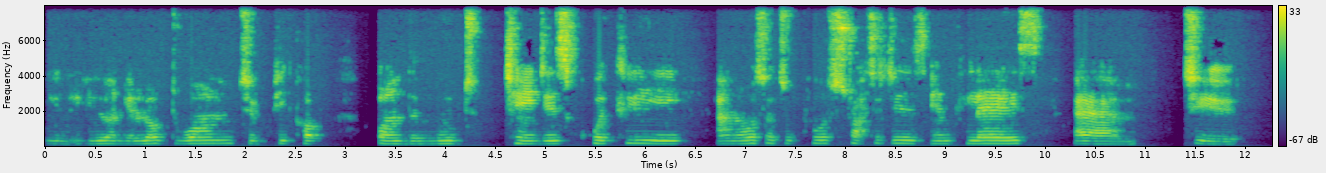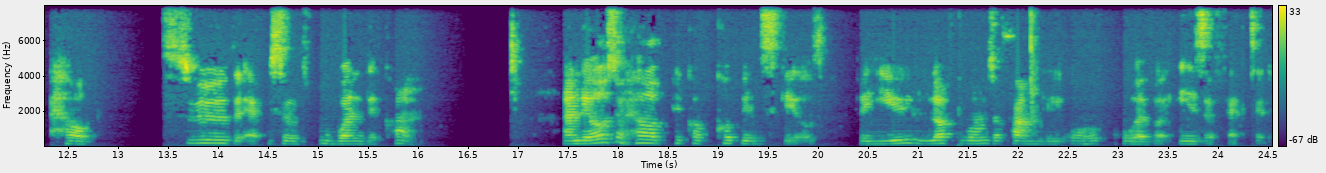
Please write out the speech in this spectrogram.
you, you and your loved one to pick up on the mood changes quickly and also to put strategies in place um, to help through the episodes when they come. And they also help pick up coping skills for you, loved ones, or family, or whoever is affected.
